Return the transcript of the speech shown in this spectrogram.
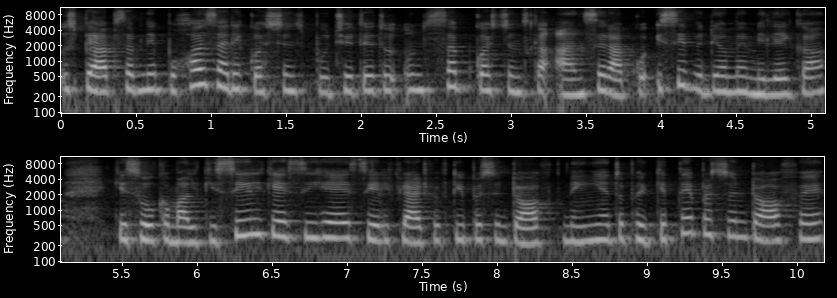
उस पर आप सबने बहुत सारे क्वेश्चन पूछे थे तो उन सब क्वेश्चन का आंसर आपको इसी वीडियो में मिलेगा कि सो कमाल की सेल कैसी है। Sale flat fifty percent off नहीं है तो फिर कितने परसेंट ऑफ़ है?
